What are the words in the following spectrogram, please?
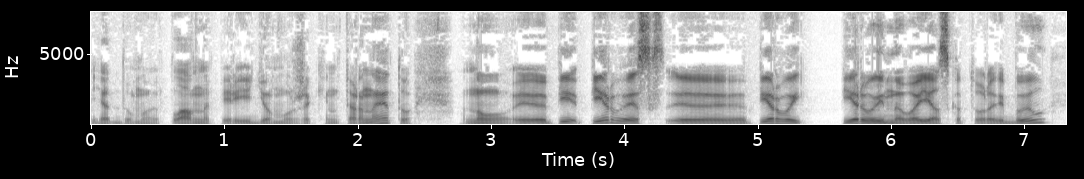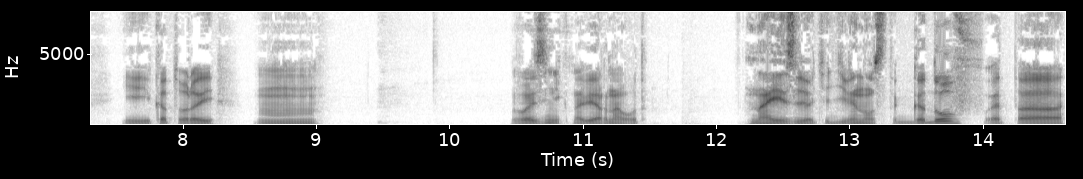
я думаю, плавно перейдем уже к интернету. Но э, пе- первое с- э, первый, первый новояз, который был, и который возник, наверное, вот на излете 90-х годов, это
